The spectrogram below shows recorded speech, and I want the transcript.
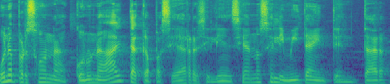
Una persona con una alta capacidad de resiliencia no se limita a intentar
